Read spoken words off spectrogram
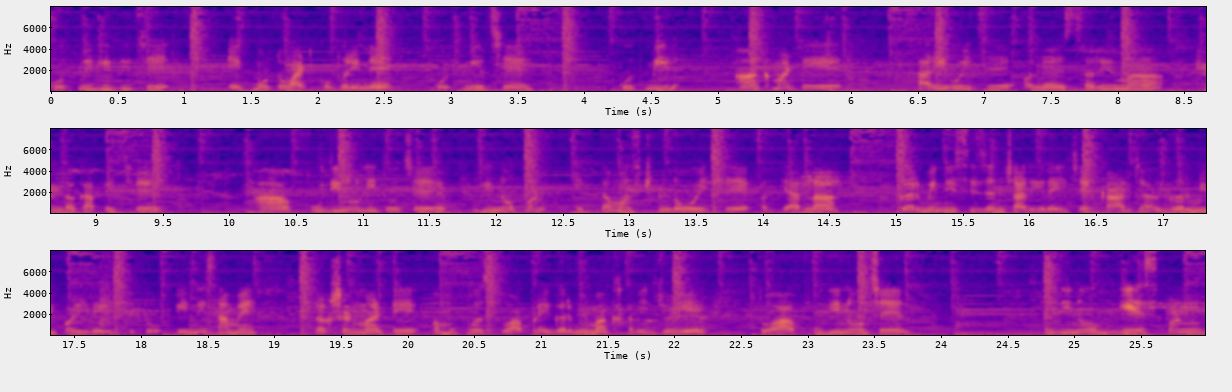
કોથમીર લીધી છે, એક મોટો વાટકો ભરીને કોથમીર છે. કોથમીર આંખ માટે સારી હોય છે અને શરીરમાં ઠંડક આપે છે. આ ફુદીનો લીધો છે. ફુદીનો પણ એકદમ જ ઠંડો હોય છે. અત્યારના ગરમીની સિઝન ચાલી રહી છે, કાળઝાળ ગરમી પડી રહી છે, તો એની સામે રક્ષણ માટે અમુક વસ્તુ આપણે ગરમીમાં ખાવી જ જોઈએ. તો આ ફુદીનો છે, ફુદીનો ગેસ પણ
